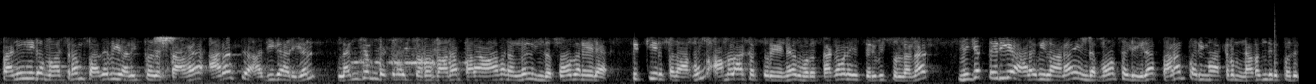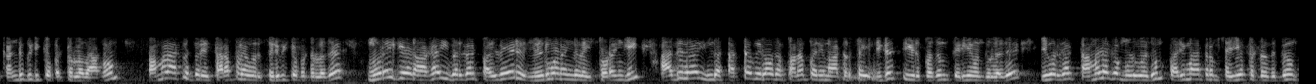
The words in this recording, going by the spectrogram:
பணியிட மாற்றம் பதவி அளிப்பதற்காக அரசு அதிகாரிகள் லஞ்சம் பெற்றது தொடர்பான பல ஆவணங்கள் இந்த சோதனையில சிக்கியிருப்பதாகவும் அமலாக்கத்துறையினர் ஒரு தகவலை தெரிவித்துள்ளனர். மிகப்பெரிய அளவிலான இந்த மோசடியில பணப்பரிமாற்றம் நடந்திருப்பது கண்டுபிடிக்கப்பட்டுள்ளதாகவும் அமலாக்கத்துறை தரப்புல ஒரு தெரிவிக்கப்பட்டுள்ளது. முறைகேடாக இவர்கள் பல்வேறு நிறுவனங்களை தொடங்கி அதுல இந்த சட்டவிரோத பணப்பரிமாற்றத்தை நிகழ்த்தி இருப்பதும் தெரிய வந்துள்ளது. இவர்கள் தமிழகம் முழுவதும் பரிமாற்றம் செய்யப்பட்டதுக்கும்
